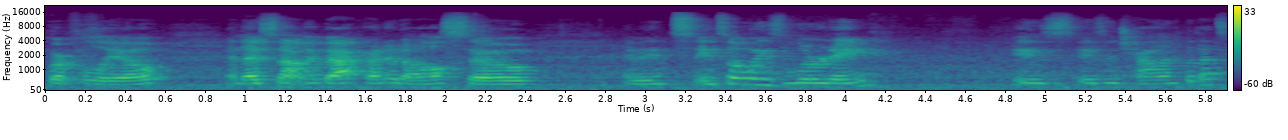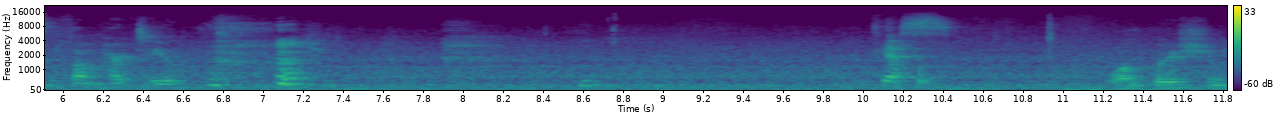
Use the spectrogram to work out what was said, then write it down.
portfolio, and that's not my background at all, so I mean, it's, it's always learning is, is a challenge, but that's the fun part too. yes. One question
